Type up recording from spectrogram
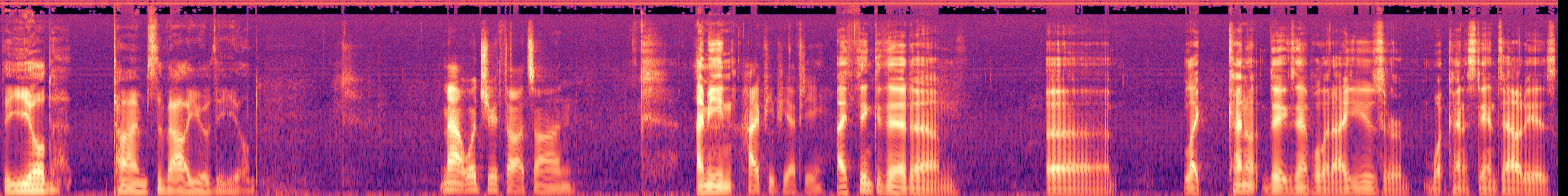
the yield times the value of the yield. Matt, what's your thoughts on I mean, high PPFD? I think that um, uh, like kind of the example that I use or what kind of stands out is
